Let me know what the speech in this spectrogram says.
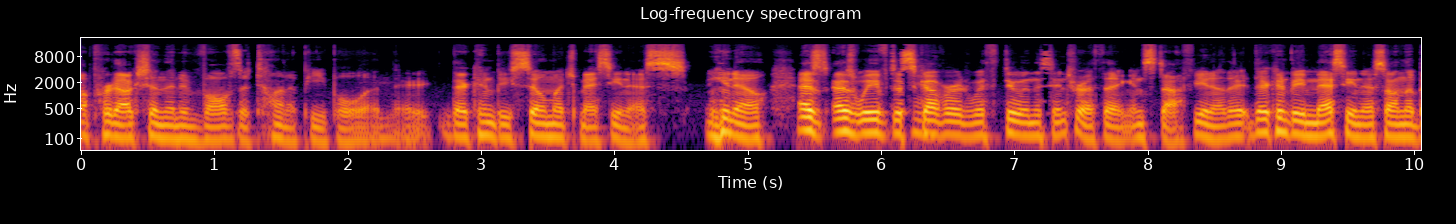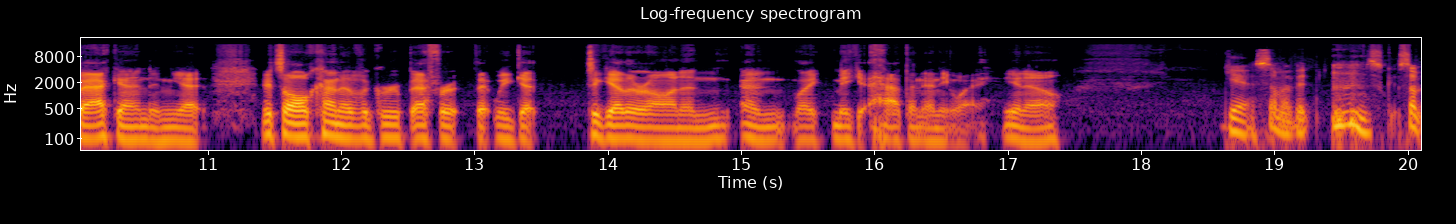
a production that involves a ton of people and there there can be so much messiness you know as as we've discovered with doing this intro thing and stuff you know there there can be messiness on the back end and yet it's all kind of a group effort that we get together on and and like make it happen anyway you know yeah, some of it, some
